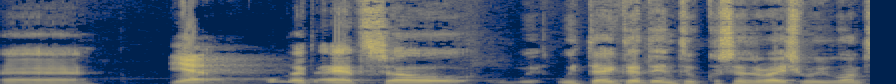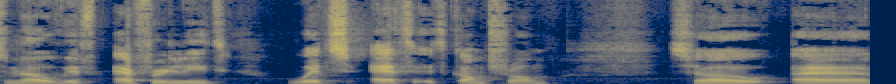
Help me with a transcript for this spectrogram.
uh, yeah. that ad. So we, we, take that into consideration. We want to know with every lead which ad it comes from. So uh,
